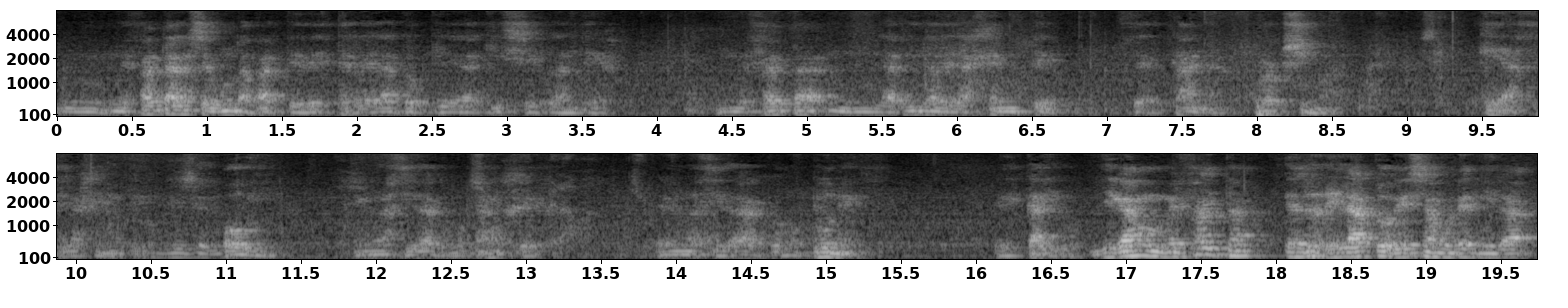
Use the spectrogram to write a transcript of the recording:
Mm, Me falta la segunda parte de este relato que aquí se plantea. Me falta mm, la vida de la gente cercana, próxima. ¿Qué hace la gente hoy en una ciudad como Tánger, en una ciudad como Túnez, el Cairo? Digamos, me falta el relato de esa modernidad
